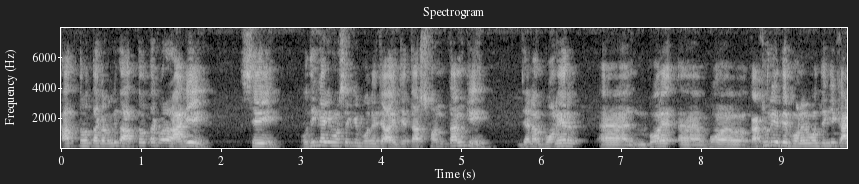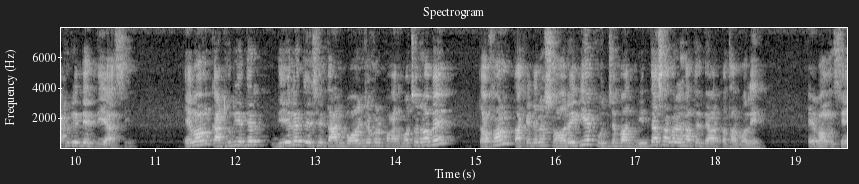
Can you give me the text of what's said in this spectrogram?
আত্মহত্যা করবে কিন্তু আত্মহত্যা করার আগে সে অধিকারী মশাইকে বলে যায় যে তার সন্তানকে যেন বনের বনে কাঠুরিয়েদের বনের মধ্যে গিয়ে কাঠুরিয়েদের দিয়ে আসে। এবং কাঠুরিয়েদের দিয়ে এলে সে তার বয়স যখন পাঁচ বছর হবে, তখন তাকে যেন শহরে গিয়ে পূজ্যপাত বিদ্যাসাগরের হাতে দেওয়ার কথা বলে। এবং সে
